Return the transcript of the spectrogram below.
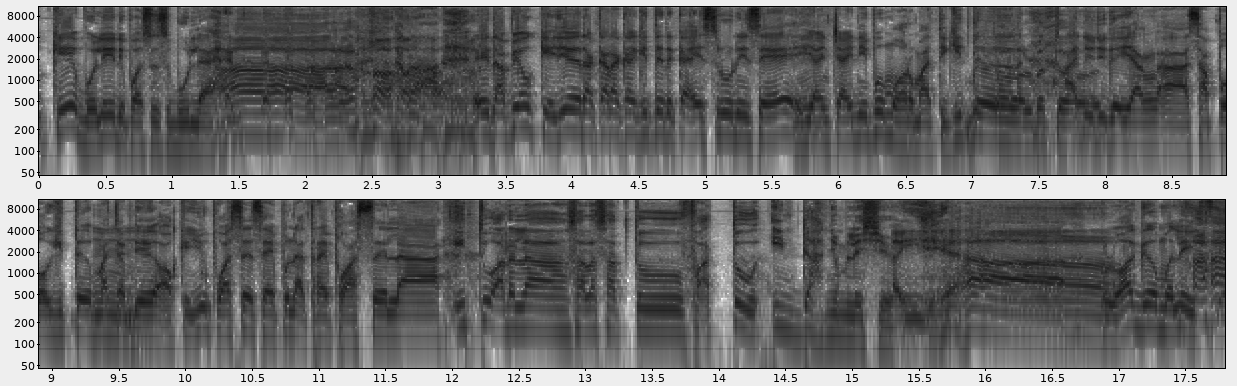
okey Boleh dia puasa sebulan Ah. Eh tapi okey je Rakan-rakan kita dekat Astro ni saya hmm. Yang Chinese pun menghormati kita Betul, betul. Ada juga yang uh, support kita hmm. Macam dia Okay you puasa Saya pun nak try puasa lah Itu adalah salah satu faktor indahnya Malaysia Ya Keluarga Malaysia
